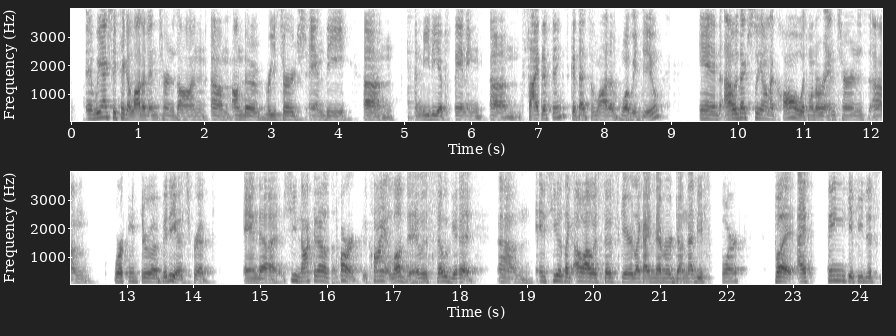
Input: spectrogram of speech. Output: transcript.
and we actually take a lot of interns on um, on the research and the um, media planning um, side of things because that's a lot of what we do. And I was actually on a call with one of our interns um, working through a video script, and uh, she knocked it out of the park. The client loved it. It was so good. Um, and she was like, "Oh, I was so scared. Like I'd never done that before." But I think if you just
